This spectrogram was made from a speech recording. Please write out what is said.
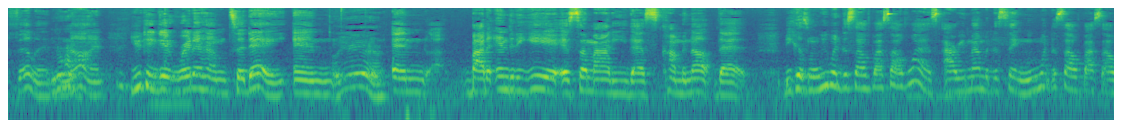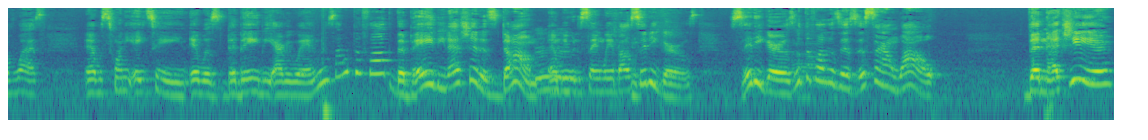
filling? Right. None. You can get rid of him today, and Oh yeah. and by the end of the year, it's somebody that's coming up that because when we went to South by Southwest, I remember the thing. We went to South by Southwest, that was 2018. It was DaBaby everywhere, and we was like, "What the fuck? DaBaby? That shit is dumb." And we mm-hmm. were the same way about City Girls. City Girls, what the fuck is this? This sound wild. The next year,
